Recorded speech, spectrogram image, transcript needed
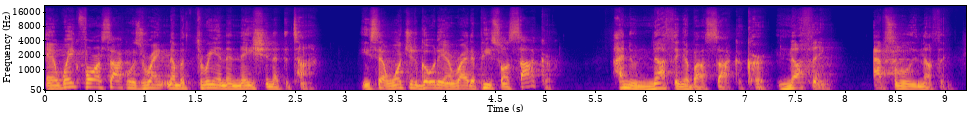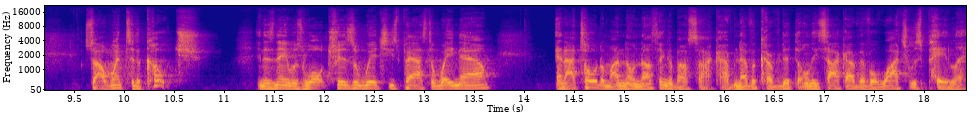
And Wake Forest soccer was ranked number three in the nation at the time. He said, I want you to go there and write a piece on soccer. I knew nothing about soccer, Kirk. Nothing. Absolutely nothing. So I went to the coach, and his name was Walt Chyzowych. He's passed away now. And I told him I know nothing about soccer. I've never covered it. The only soccer I've ever watched was Pele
